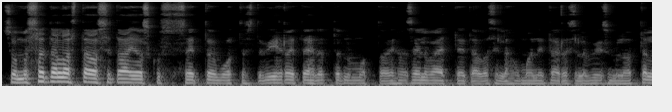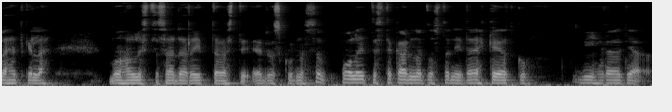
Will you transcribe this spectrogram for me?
Suomessa tällaista on sitä joskus seitsemän vuotta sitten vihreät ehdottanut, mutta on ihan selvää, ettei tällaisille humanitaarisille viisumille ole tällä hetkellä mahdollista saada riittävästi eduskunnassa poliittista kannatusta. Niitä ehkä jotkut vihreät ja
